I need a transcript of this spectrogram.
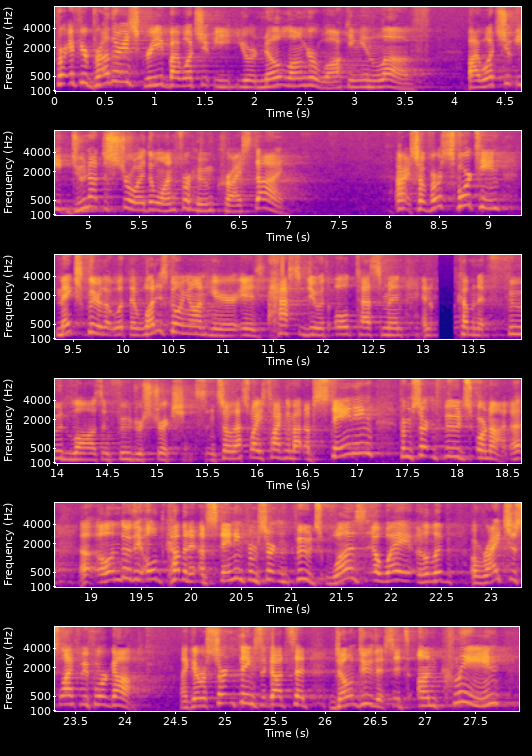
For if your brother is grieved by what you eat, you are no longer walking in love. By what you eat, do not destroy the one for whom Christ died. All right, so verse 14 makes clear that what, that what is going on here is has to do with Old Testament and Covenant food laws and food restrictions. And so that's why he's talking about abstaining from certain foods or not. Uh, uh, under the Old Covenant, abstaining from certain foods was a way to live a righteous life before God. Like there were certain things that God said, don't do this. It's unclean.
